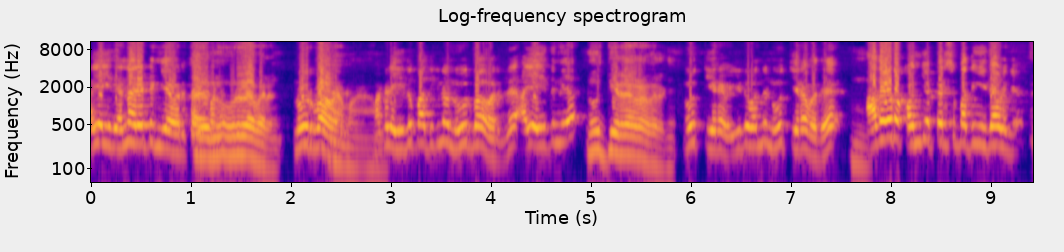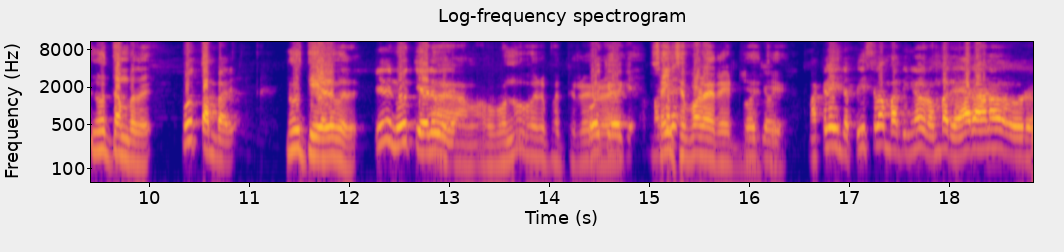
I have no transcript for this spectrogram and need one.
ஐயா இது என்ன ரேட்டுங்க வருது? நூறு ரூபா வருங்க. நூறு ரூபாய் ஆமா. மக்களே இது பாத்தீங்கன்னா நூறு ரூபாய் வருது. ஐயா இதுங்க? நூத்தி இருபது ரூபா வருங்க. நூத்தி இருபது. இது வந்து நூத்தி இருபது. அதோட கொஞ்சம் பெருசு பாத்தீங்க இது எவ்வளவுங்க நூத்தம்பது. நூத்தம்பது. நூத்தி எழுபது. இது நூத்தி எழுபது. ஒவ்வொன்றும் ஒரு பத்து ஓகே ரூபா. ஓகே. சைஸ் போல ரேட் ஓகே ஓகே. மக்களே இந்த பீஸ் எல்லாம் பாத்தீங்கன்னா ரொம்ப ரேரான ஒரு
